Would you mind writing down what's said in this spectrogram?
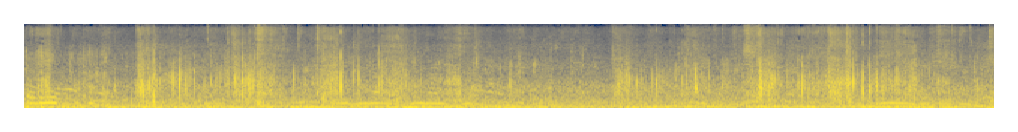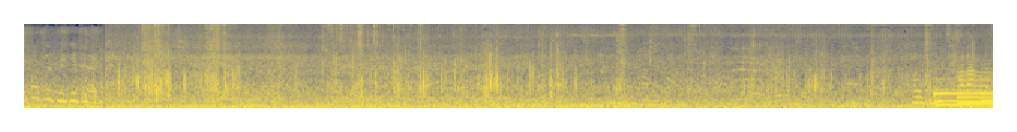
너무 예쁘다. 어, 잘하는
